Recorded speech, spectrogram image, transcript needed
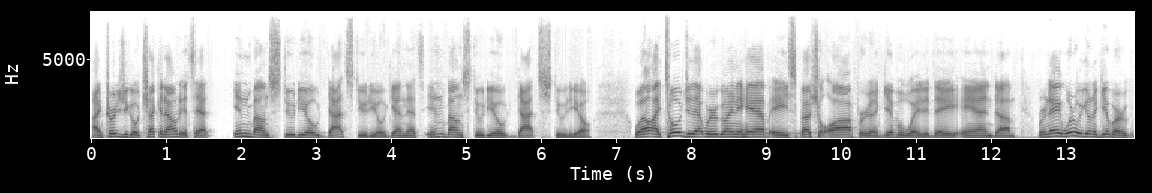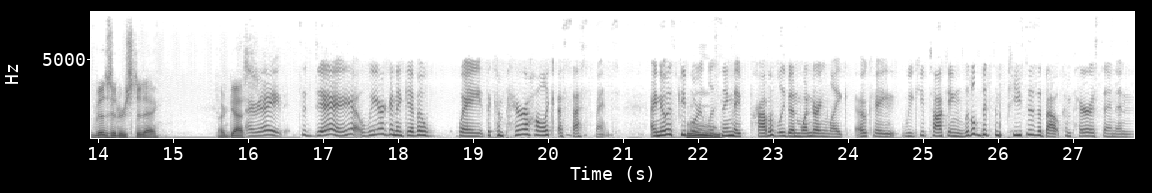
I encourage you to go check it out. It's at inboundstudio.studio. Again, that's inboundstudio.studio. Well, I told you that we were going to have a special offer, a giveaway today. And um, Renee, what are we going to give our visitors today? Our guests. All right. Today, we are going to give away the Comparaholic assessment. I know as people Ooh. are hmm. listening, they've probably been wondering, like, okay, we keep talking little bits and pieces about comparison, and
